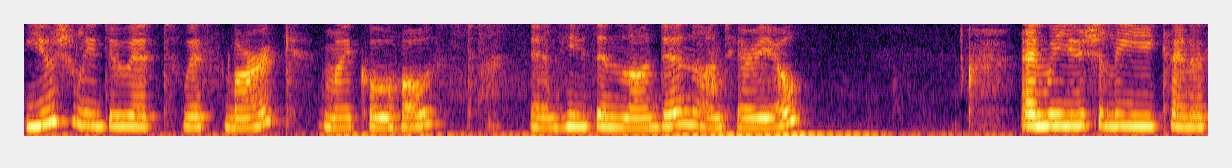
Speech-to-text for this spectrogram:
usually do it with Mark, my co-host, and he's in London, Ontario. And we usually kind of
